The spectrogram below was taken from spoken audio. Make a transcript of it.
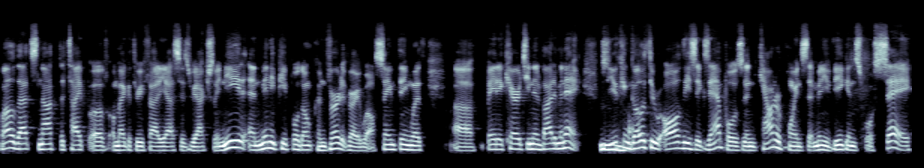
well, that's not the type of omega 3 fatty acids we actually need. And many people don't convert it very well. Same thing with uh, beta carotene and vitamin A. So mm. you can go through all these examples and counterpoints that many vegans will say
